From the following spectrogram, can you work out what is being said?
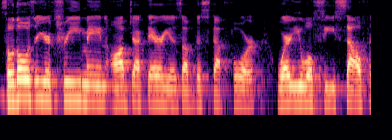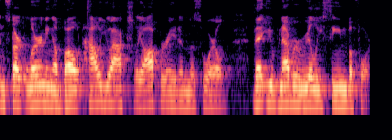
So those are your three main object areas of this step four, where you will see self and start learning about how you actually operate in this world that you've never really seen before.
